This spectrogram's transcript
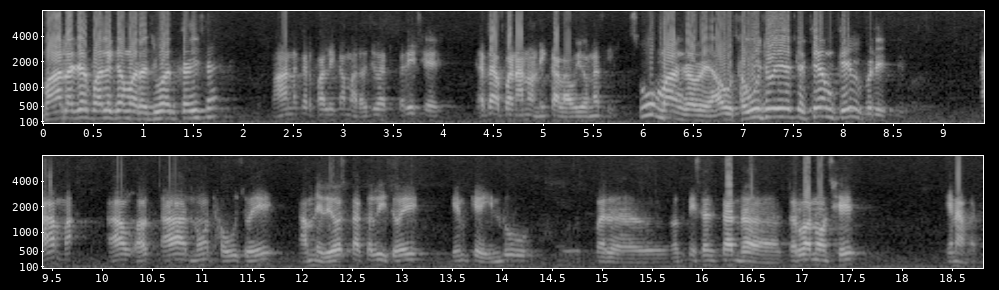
મહાનગરપાલિકામાં રજૂઆત કરી છે? મહાનગરપાલિકામાં રજૂઆત કરી છે. છતાં પણ આનો નિકાલ આવ્યો નથી. શું માંગ હવે? આવું થવું જોઈએ કે કેમ? કેવી પરિસ્થિતિ? આ આ ન થવું જોઈએ. આમને વ્યવસ્થા કરવી જોઈએ. કેમ કે હિન્દુ પર અગ્નિ સંસ્કાર કરવાનો છે. એના માટે.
